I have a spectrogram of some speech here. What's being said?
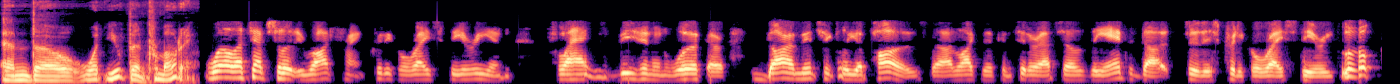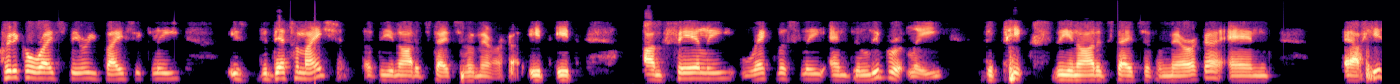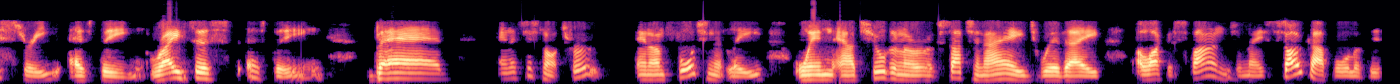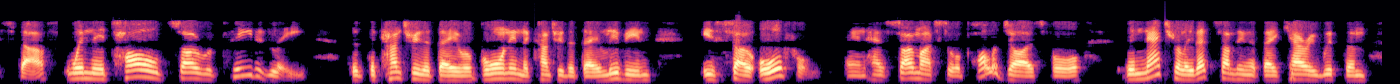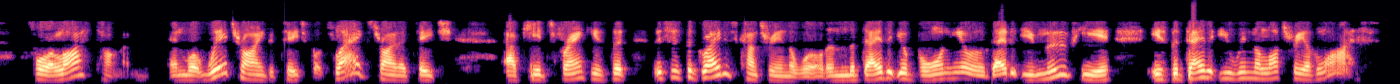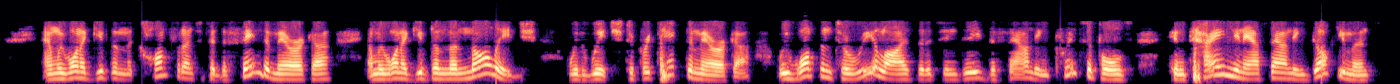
and uh, what you've been promoting. Well, that's absolutely right, Frank. Critical race theory and Flag's vision and work are diametrically opposed. I'd like to consider ourselves the antidote to this critical race theory. Look, critical race theory basically is the defamation of the United States of America. It, it unfairly, recklessly, and deliberately depicts the United States of America and our history as being racist, as being bad, and it's just not true. And unfortunately, when our children are of such an age where they are like a sponge and they soak up all of this stuff, when they're told so repeatedly that the country that they were born in, the country that they live in, is so awful and has so much to apologize for, then naturally that's something that they carry with them for a lifetime. And what we're trying to teach, what Flag's trying to teach our kids, Frank, is that this is the greatest country in the world. And the day that you're born here or the day that you move here is the day that you win the lottery of life. And we want to give them the confidence to defend America and we want to give them the knowledge with which to protect America. We want them to realize that it's indeed the founding principles contained in our founding documents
